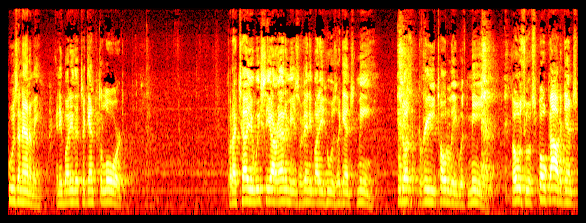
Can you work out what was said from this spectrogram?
Who is an enemy? Anybody that's against the Lord. But I tell you, we see our enemies of anybody who is against me, who doesn't agree totally with me, those who have spoke out against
